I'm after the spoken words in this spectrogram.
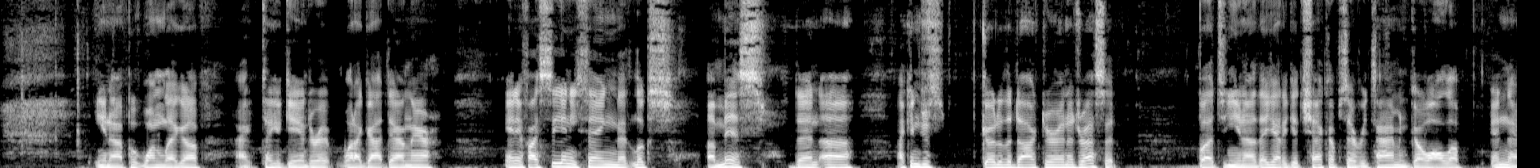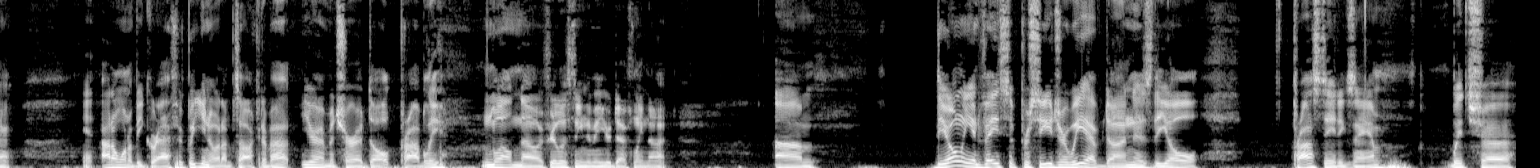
You know, I put one leg up. I take a gander at what I got down there, and if I see anything that looks amiss, then uh, I can just go to the doctor and address it. But, you know, they got to get checkups every time and go all up in there. I don't want to be graphic, but you know what I'm talking about. You're a mature adult, probably. Well, no, if you're listening to me, you're definitely not. Um, the only invasive procedure we have done is the old prostate exam, which, uh,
